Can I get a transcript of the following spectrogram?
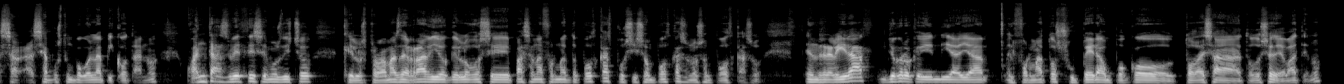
se ha puesto un poco en la picota, ¿no? ¿Cuántas veces hemos dicho que los programas de radio que luego se pasan a formato podcast, pues si son podcast o no son podcast? En realidad, yo creo que hoy en día ya el formato supera un poco toda esa, todo ese debate, ¿no?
